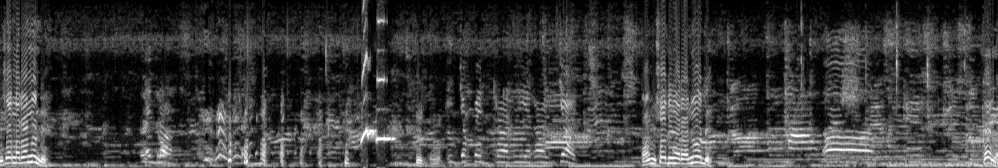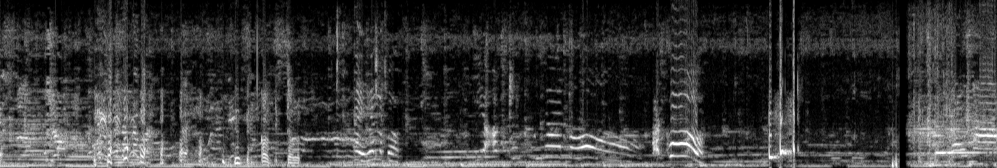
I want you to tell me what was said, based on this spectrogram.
Isa ngaran ade. Pedro. Ito. Ijo Pedro Liro George. Kami sa ngaran ade. Eh, Kala. Kapital. ay, ano ba? Iya, aku punya no. Aku. All my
